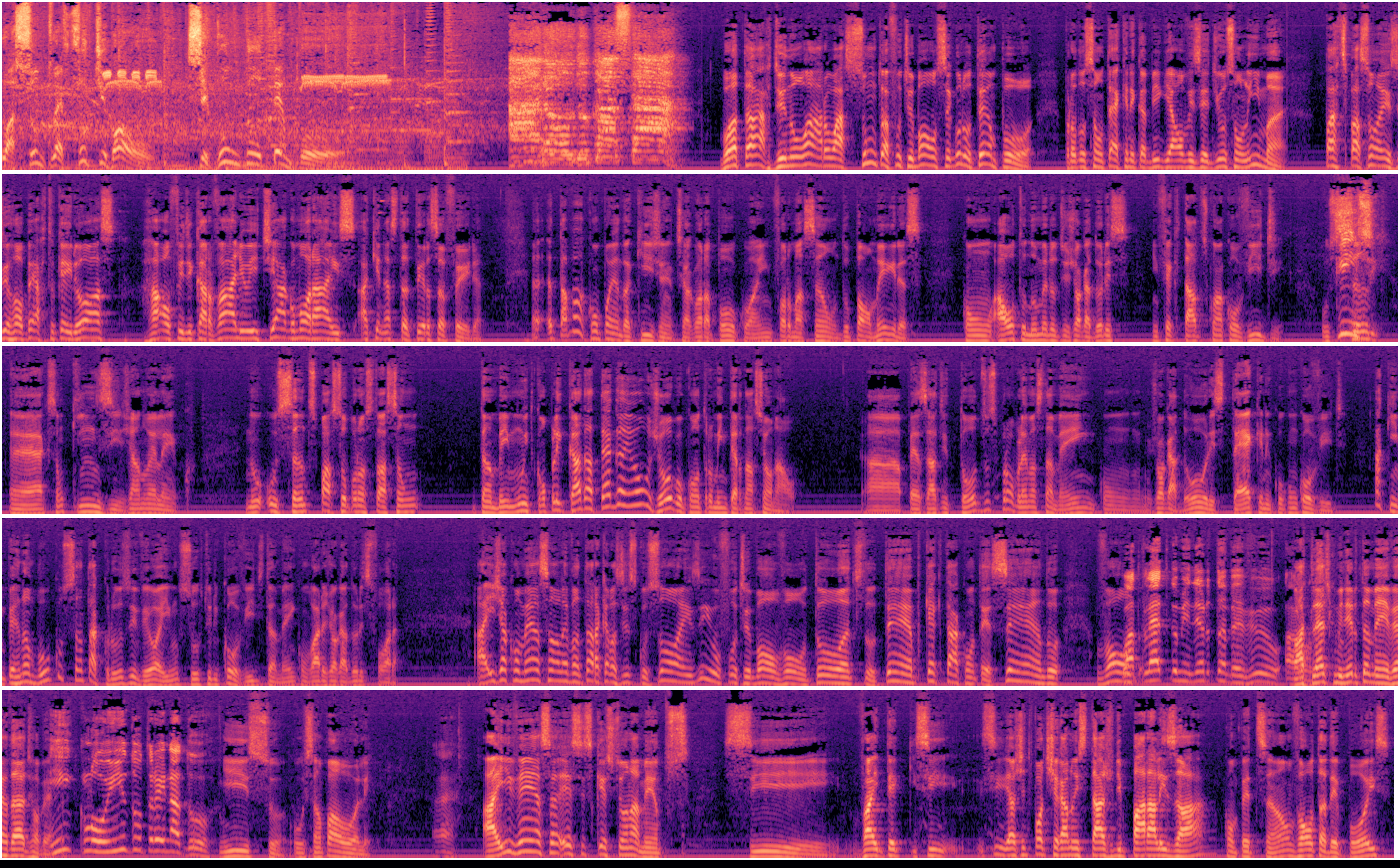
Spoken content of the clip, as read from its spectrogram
O assunto é futebol. Segundo tempo. Haroldo Costa. Boa tarde, no ar o assunto é futebol, segundo tempo. Produção técnica Big Alves Edilson Lima. Participações de Roberto Queiroz, Ralph de Carvalho e Tiago Moraes aqui nesta terça-feira. Eh, eu estava acompanhando aqui, gente, agora há pouco, a informação do Palmeiras com alto número de jogadores infectados com a Covid. O 15? San... É, são 15 já no elenco. No, o Santos passou por uma situação também muito complicada, até ganhou o jogo contra o Internacional. Apesar de todos os problemas também com jogadores, técnico com Covid. Aqui em Pernambuco, Santa Cruz viveu aí um surto de Covid também, com vários jogadores fora. Aí já começam a levantar aquelas discussões, e o futebol voltou antes do tempo, o que é que está acontecendo? Volta... O Atlético Mineiro também, viu? O Atlético Mineiro também, é verdade, Roberto. Incluindo o treinador. Isso, o São Paulo. É. Aí vem essa, esses questionamentos. Se vai ter que. Se, se a gente pode chegar no estágio de paralisar a competição, volta depois.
